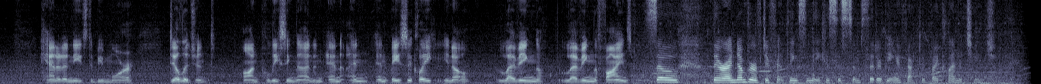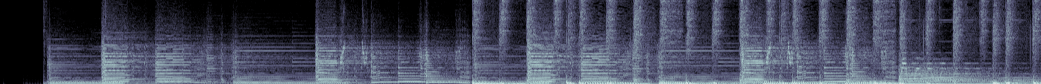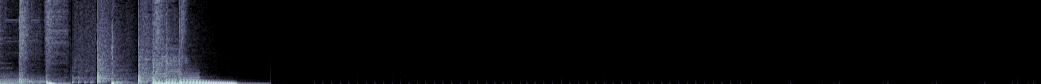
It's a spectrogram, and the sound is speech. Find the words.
Canada needs to be more diligent on policing that and, and, and, and basically, you know, levying the, levying the fines. So there are a number of different things in the ecosystems that are being affected by climate change.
